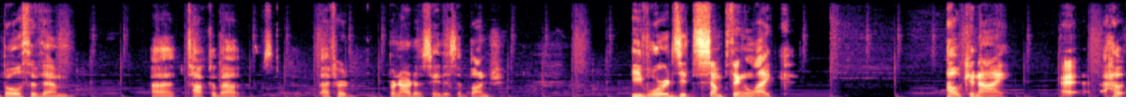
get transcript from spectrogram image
both of them uh, talk about. I've heard Bernardo say this a bunch. He words it something like, "How can I? I how?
